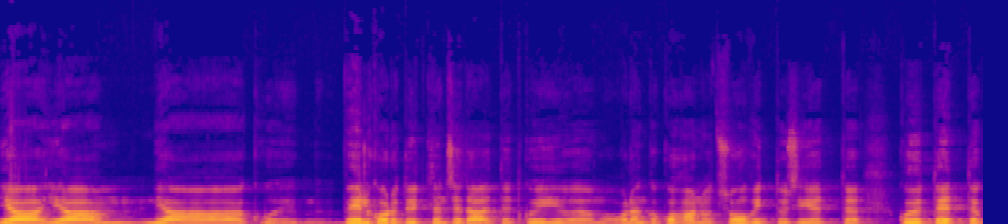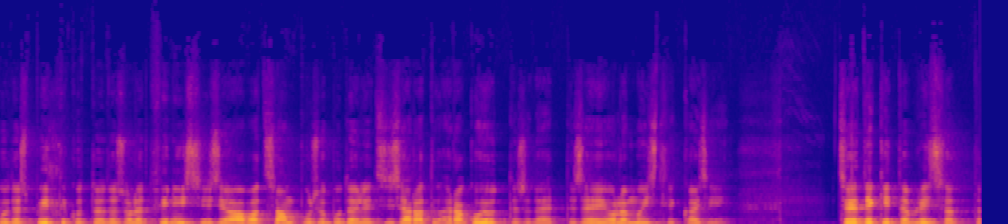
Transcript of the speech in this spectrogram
ja, ja, ja veel kord ütlen seda, et, et kui olen ka kohanud soovitusi, et kujuta ette, kuidas piltlikult öeldes oled finišis ja avad šampusepudelit, siis ära, ära kujuta seda ette, see ei ole mõistlik asi. see tekitab lihtsalt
